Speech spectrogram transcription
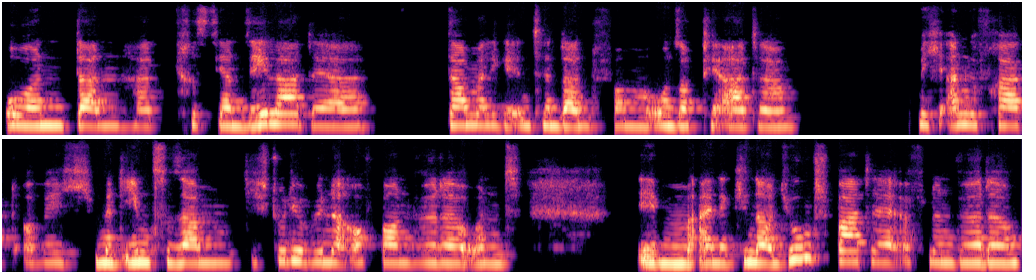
Und dann hat Christian Seeler, der damalige Intendant vom Ohnsorg Theater, mich angefragt, ob ich mit ihm zusammen die Studiobühne aufbauen würde und eben eine Kinder- und Jugendsparte eröffnen würde,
